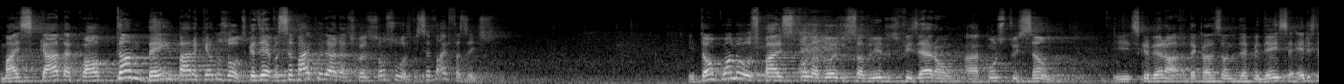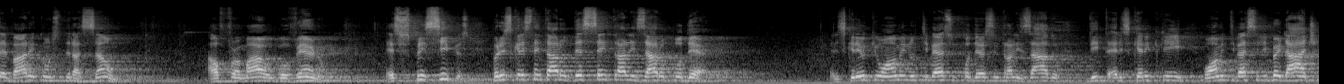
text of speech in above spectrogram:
mas cada qual também para o que é dos outros. Quer dizer, você vai cuidar das coisas que são suas, você vai fazer isso. Então, quando os pais fundadores dos Estados Unidos fizeram a Constituição e escreveram a Declaração de Independência, eles levaram em consideração, ao formar o governo, esses princípios. Por isso que eles tentaram descentralizar o poder. Eles queriam que o homem não tivesse um poder centralizado, eles queriam que o homem tivesse liberdade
